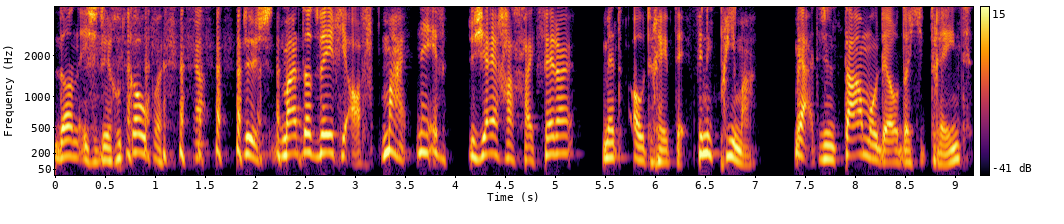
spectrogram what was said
Dan is het weer goedkoper. Ja. Dus, maar dat weeg je af. Maar nee, even. Dus jij gaat gelijk verder met AutoGPT. Vind ik prima. Maar ja, het is een taalmodel dat je traint.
